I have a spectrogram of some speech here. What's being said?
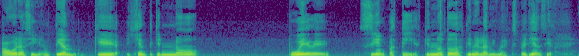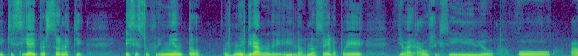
Ahora sí, entiendo que hay gente que no puede sin pastillas, que no todas tienen la misma experiencia y que sí hay personas que ese sufrimiento es muy grande y los, no sé, los puede llevar a un suicidio o a,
